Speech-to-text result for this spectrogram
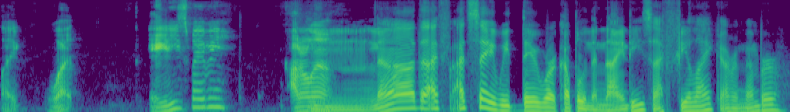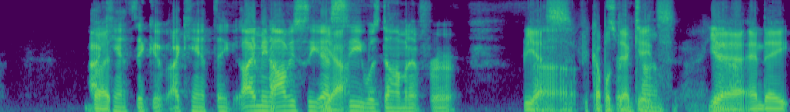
like what, 80s maybe? I don't know. Mm, no, I'd- I'd say we they were a couple in the '90s. I feel like I remember. I can't think of I can't think I mean obviously yeah. SC was dominant for yes, uh, a couple time. decades. Yeah. Yeah. and they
